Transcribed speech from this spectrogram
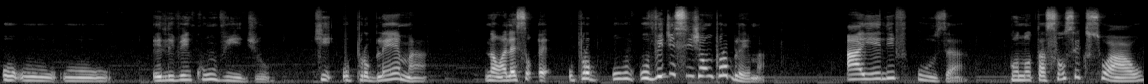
O, o, o, ele vem com um vídeo que o problema não, aliás, é, o, o, o vídeo em si já é um problema. Aí ele usa conotação sexual,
